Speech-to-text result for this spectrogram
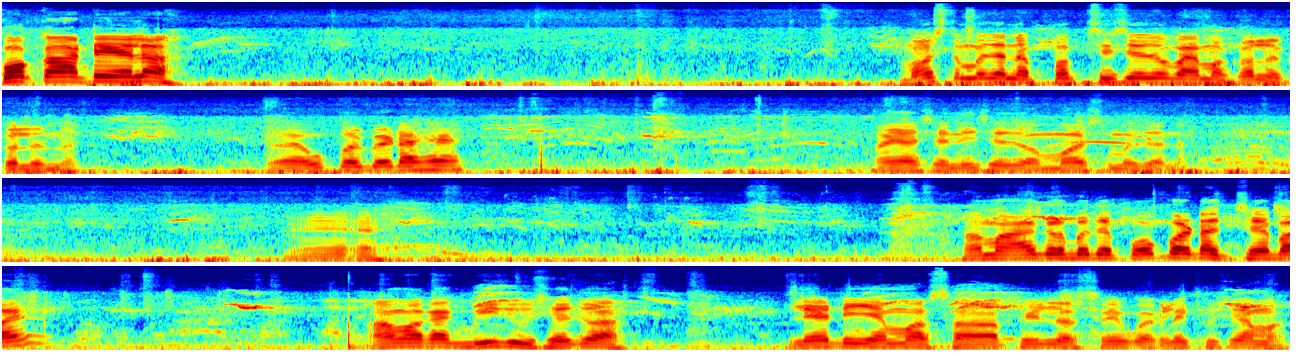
કોકાટેલ. મસ્ત મજાના પક્ષી છે જો ભાઈ, આમાં કલર કલરના હવે ઉપર બેઠા છે. અહીંયા છે, નીચે જો, મસ્ત મજાના. આમાં આગળ બધે પોપટ જ છે ભાઈ. આમાં કાંઈક બીજું છે, જો લેડી એમર ફિલ્ડર્સ એવું કાંઈક લખ્યું છે આમાં.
